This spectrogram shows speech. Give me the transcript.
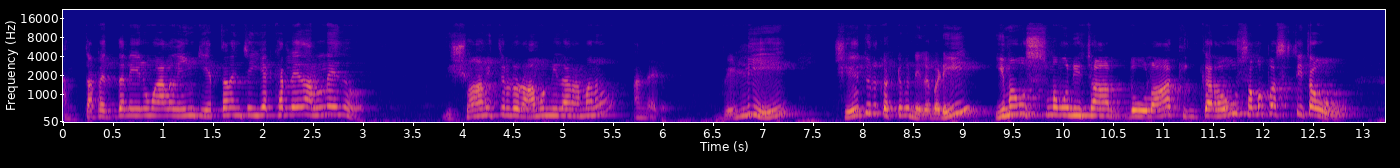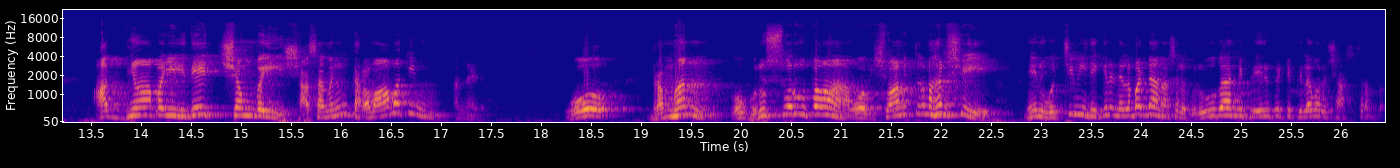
అంత పెద్ద నేను వాళ్ళని ఏం కీర్తనం చెయ్యక్కర్లేదు అనలేదు. విశ్వామిత్రుడు రాముణ్ణి ఇలా రమ్మను అన్నాడు. వెళ్ళి చేతులు కట్టుకు నిలబడి ఇమౌస్మముని నిచార్దూలా కింకరౌ సముపస్థితౌ. ఆజ్ఞాపయ ఇదేచ్ఛం వై శాసనం కరవామకిం అన్నాడు. ఓ బ్రహ్మన్ ఓ గురుస్వరూపమా ఓ విశ్వామిత్ర మహర్షి నేను వచ్చి మీ దగ్గర నిలబడ్డాను అసలు గురువుగారిని పేరు పెట్టి పిలవరు శాస్త్రంలో.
